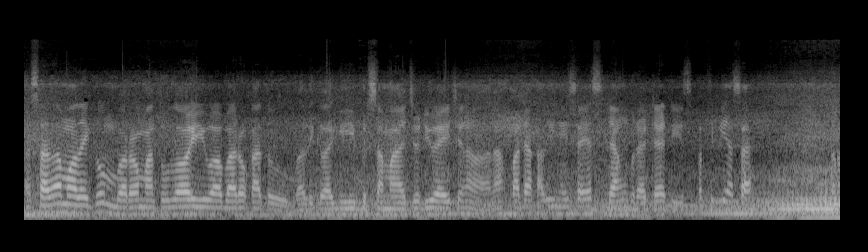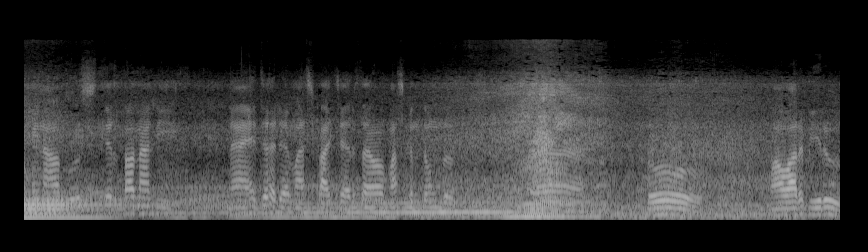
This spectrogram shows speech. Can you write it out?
Assalamualaikum warahmatullahi wabarakatuh. Balik lagi bersama Jody Way Channel. Nah pada kali ini saya sedang berada di seperti biasa Terminal bus Tirtonadi. Nah itu ada Mas Fajar sama Mas Kentung tuh nah, Tuh Mawar biru.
